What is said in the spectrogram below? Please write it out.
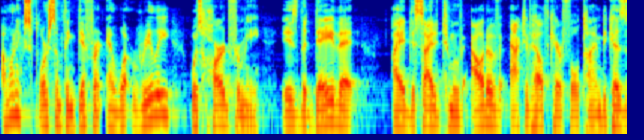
I want to explore something different. And what really was hard for me is the day that I had decided to move out of active healthcare full time because,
